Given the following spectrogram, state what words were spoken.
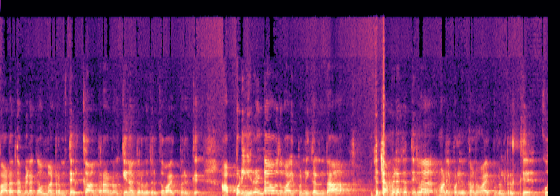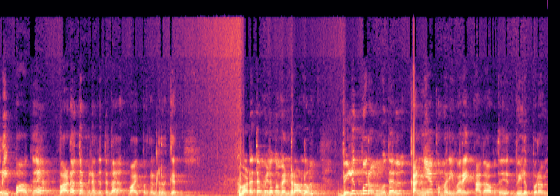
வட தமிழகம் மற்றும் தெற்கு ஆந்திரா நோக்கி நகர்வதற்கு வாய்ப்பு இருக்கு. அப்படி இரண்டாவது வாய்ப்பு நிகழ்ந்தா இந்த தமிழகத்தில் மழைப்பொழிவுக்கான வாய்ப்புகள் இருக்கு. குறிப்பாக வட தமிழகத்தில் வாய்ப்புகள் இருக்கு. வட தமிழகம் என்றாலும் விழுப்புரம் முதல் கன்னியாகுமரி வரை அதாவது விழுப்புரம்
